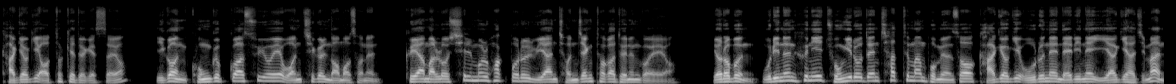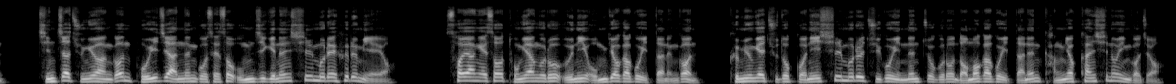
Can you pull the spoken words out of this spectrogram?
가격이 어떻게 되겠어요? 이건 공급과 수요의 원칙을 넘어서는 그야말로 실물 확보를 위한 전쟁터가 되는 거예요. 여러분, 우리는 흔히 종이로 된 차트만 보면서 가격이 오르네 내리네 이야기하지만 진짜 중요한 건 보이지 않는 곳에서 움직이는 실물의 흐름이에요. 서양에서 동양으로 은이 옮겨가고 있다는 건 금융의 주도권이 실물을 쥐고 있는 쪽으로 넘어가고 있다는 강력한 신호인 거죠.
